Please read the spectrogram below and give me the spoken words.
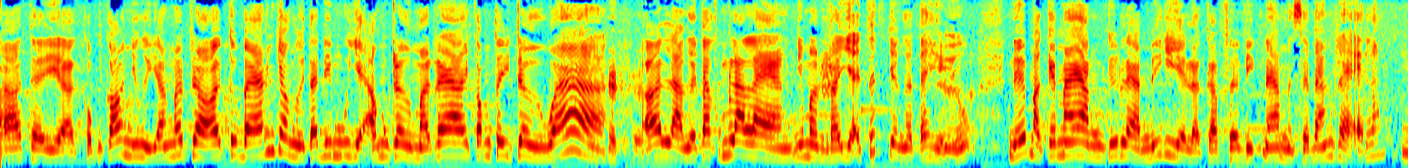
À, thì à, cũng có những người dân nói trời ơi tôi bán cho người ta đi mua dạo không trừ mà ra công ty trừ quá à. à, là người ta cũng la làng nhưng mình phải giải thích cho người ta hiểu. Nếu mà cái máy anh cứ làm biết như vậy là cà phê Việt Nam mình sẽ bán rẻ lắm. Ừ.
